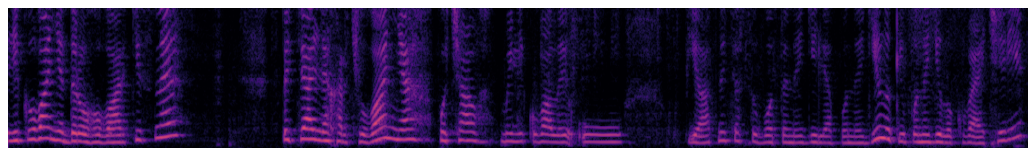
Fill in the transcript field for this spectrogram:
Лікування дороговартісне, спеціальне харчування. Почав, ми лікували у п'ятниця, субота, неділя, понеділок і в понеділок ввечері.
